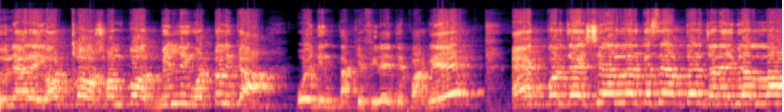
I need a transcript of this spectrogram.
দুনিয়ার এই অর্থ, সম্পদ, বিল্ডিং, অট্টলিকা, ওই দিন তাকে ফিরাইতে পারবে। এক পর্যায়ে সে আল্লাহর কাছে আবদার জানাইবে, আল্লাহ,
